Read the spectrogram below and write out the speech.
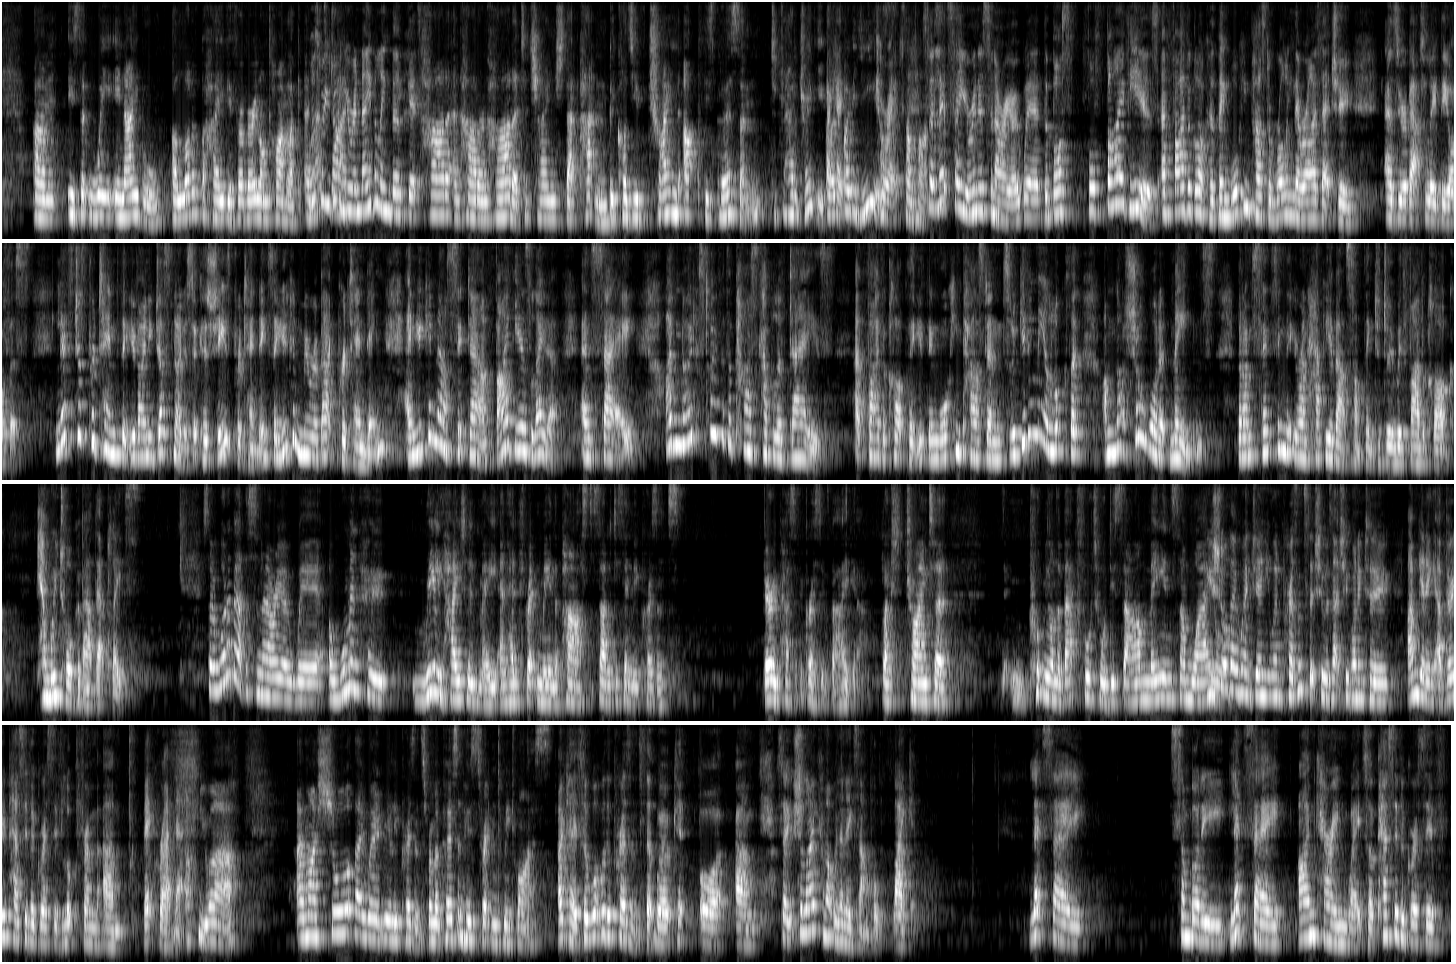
Um, is that we enable a lot of behaviour for a very long time, like, and What's that's what you're doing? You're enabling the it gets harder and harder and harder to change that pattern because you've trained up this person to how to treat you o- over years. Correct. Sometimes. So let's say you're in a scenario where the boss, for five years, at five o'clock, has been walking past and rolling their eyes at you as you're about to leave the office. Let's just pretend that you've only just noticed it because she's pretending, so you can mirror back pretending, and you can now sit down five years later and say, I've noticed over the past couple of days at five o'clock that you've been walking past and sort of giving me a look that I'm not sure what it means, but I'm sensing that you're unhappy about something to do with five o'clock. Can we talk about that, please? So, what about the scenario where a woman who really hated me and had threatened me in the past started to send me presents? Very passive aggressive behaviour. Like trying to put me on the back foot or disarm me in some way. you or- sure they weren't genuine presents that she was actually wanting to? I'm getting a very passive aggressive look from um, Beck right now. You are. Am I sure they weren't really presents from a person who's threatened me twice? Okay, so what were the presents that were, or um, so shall I come up with an example? Like, let's say somebody, let's say I'm carrying weight, so passive aggressive,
